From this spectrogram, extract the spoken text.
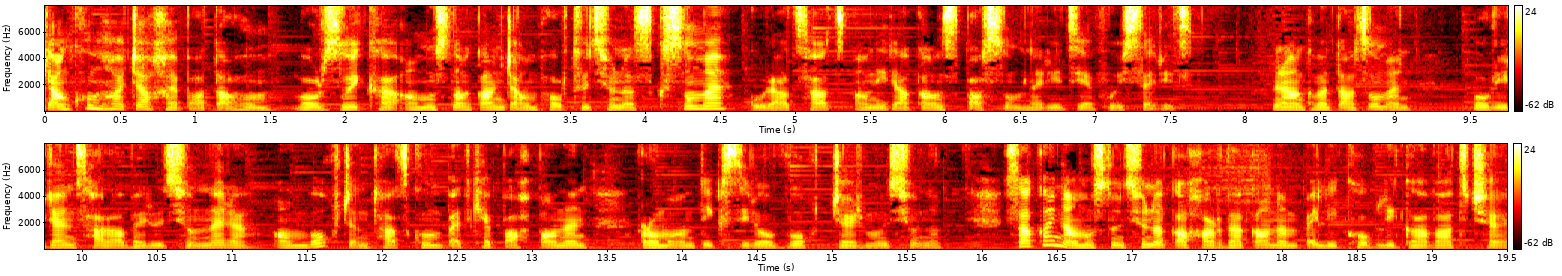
Կյանքում հաճախ է պատահում, որ զույգը ամուսնական ճամփորդությունը սկսում է կուրացած անիրական սպասումներից եւ հույսերից։ Նրանք մտածում են, որ իրենց հարաբերությունները ամբողջ ընթացքում պետք է պահպանեն ռոմանտիկ սիրով ողջ ջերմությունը։ Սակայն ամուսնությունը կախարդական ըմպելիքով լի գավաթ չէ,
